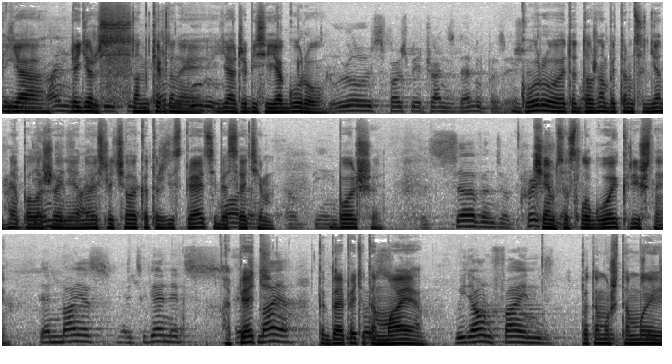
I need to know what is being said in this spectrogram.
Я лидер Санкиртаны, я GBC, я гуру. Гуру — это должно быть трансцендентное положение, но если человек отождествляет себя с этим больше, чем со слугой Кришны, опять, тогда опять это майя, потому что мы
